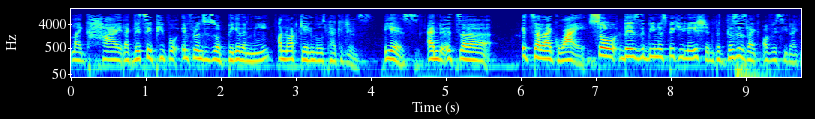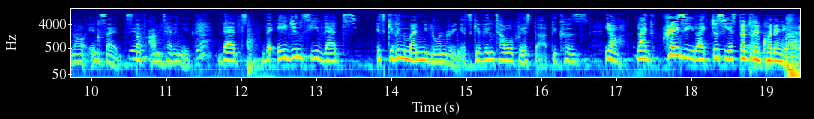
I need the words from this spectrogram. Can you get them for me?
like high, like let's say people, influencers who are bigger than me are not getting those packages. Yes. And it's a, it's a like why. So there's been a speculation, but this is like obviously like now inside stuff I'm telling you that the agency that it's giving money laundering, it's giving Thabo Bester because yeah, like crazy, like just yesterday. Start recording loud.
